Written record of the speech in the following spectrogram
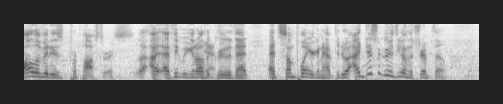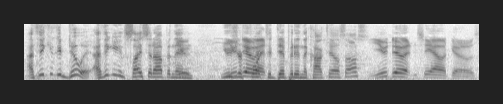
all of it is preposterous. I, I think we can all Yes. agree with that. At some point, you're going to have to do it. I disagree with you on the shrimp, though. I think you could do it. I think you can slice it up and then You- use you your fork it. to dip it in the cocktail sauce. You do it and see how it goes.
